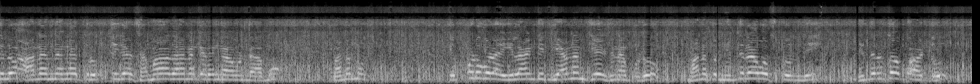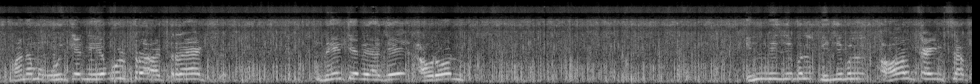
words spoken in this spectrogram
భక్తిలో ఆనందంగా తృప్తిగా సమాధానకరంగా ఉండాము మనము ఎప్పుడు కూడా ఇలాంటి ధ్యానం చేసినప్పుడు మనకు నిద్ర వస్తుంది నిద్రతో పాటు మనము we can able to attract nature as a our own invisible visible all kinds of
